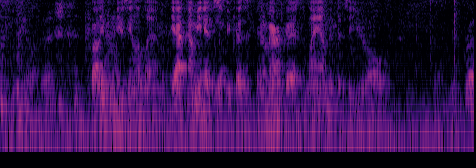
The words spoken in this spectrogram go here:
New Zealand, right? Well, even New Zealand lamb, yeah, I mean, it's because in America, it's lamb if it's a year old. Yeah.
